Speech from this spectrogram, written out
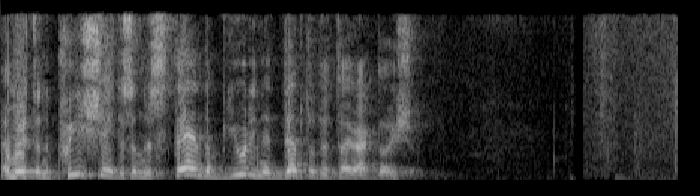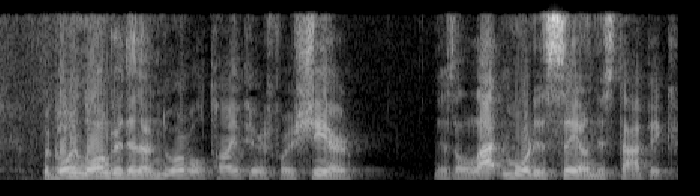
And we have to appreciate this, understand the beauty and the depth of the Torah Akdosha. We're going longer than our normal time period for a share. There's a lot more to say on this topic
